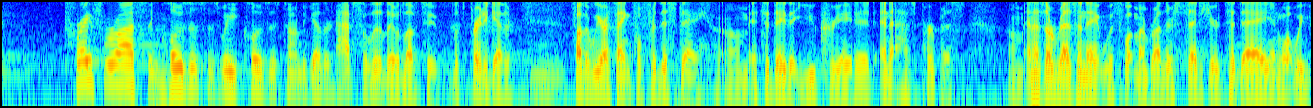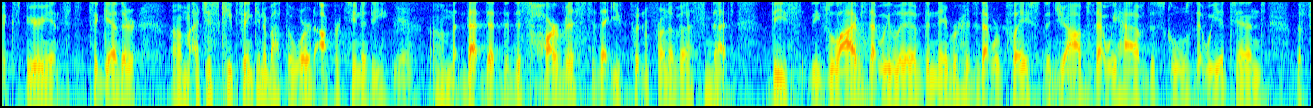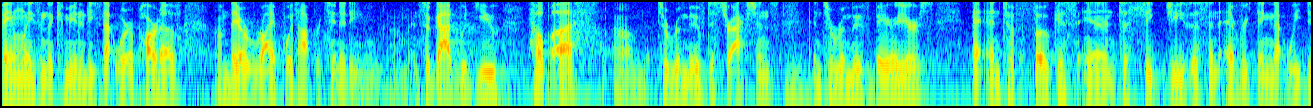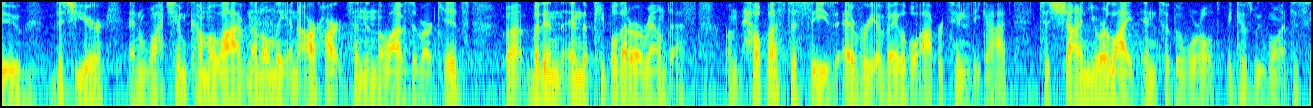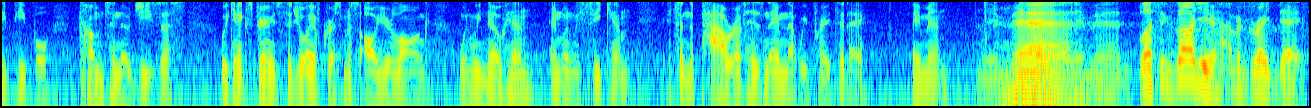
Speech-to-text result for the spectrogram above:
pray for us and close us as we close this time together? Absolutely, I would love to. Let's pray together. Mm. Father, we are thankful for this day. Um, it's a day that you created, and it has purpose. Um, and as I resonate with what my brother said here today and what we've experienced together, um, I just keep thinking about the word opportunity. Yes. Um, that, that, that, this harvest that you've put in front of us, mm-hmm. that these, these lives that we live, the neighborhoods that we're placed, the jobs that we have, the schools that we attend, the families and the communities that we're a part of, um, they are ripe with opportunity. Mm. and so, God, would you help us um, to remove distractions mm. and to remove barriers and, and, to focus in, to seek Jesus in everything that we do? This year and watch him come alive, not only in our hearts and in the lives of our kids, uh, but in, in the people that are around us. Um, help us to seize every available opportunity, God, to shine your light into the world because we want to see people come to know Jesus. We can experience the joy of Christmas all year long when we know him and when we seek him. It's in the power of his name that we pray today. Amen. Amen. Amen. Blessings on you. Have a great day.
